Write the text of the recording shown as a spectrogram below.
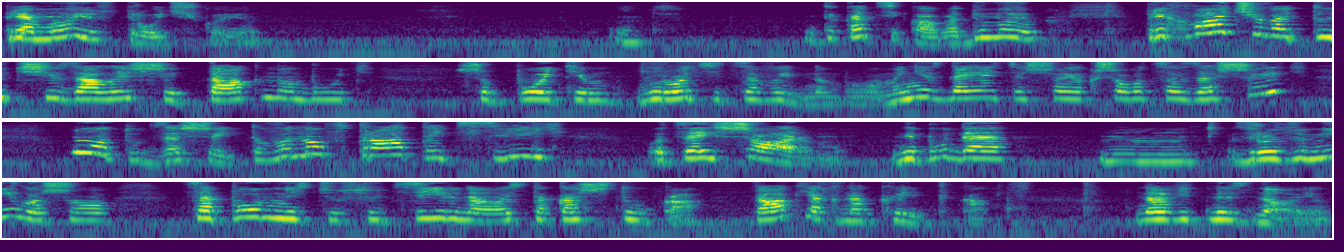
прямою строчкою. От. Така цікава. Думаю, прихвачувати тут чи залишить так, мабуть, щоб потім в уроці це видно було. Мені здається, що якщо оце зашить, ну отут зашить, то воно втратить свій оцей шарм. Не буде м, зрозуміло, що це повністю суцільна ось така штука, так, як накидка. Навіть не знаю.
